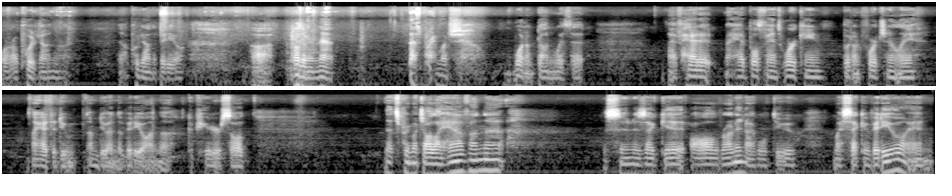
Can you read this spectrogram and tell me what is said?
or I'll put it on the I'll put it on the video. Uh, other than that, that's pretty much what I've done with it. I've had it, I had both fans working, but unfortunately I had to do, I'm doing the video on the computer, so that's pretty much all I have on that. As soon as I get all running, I will do my second video and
